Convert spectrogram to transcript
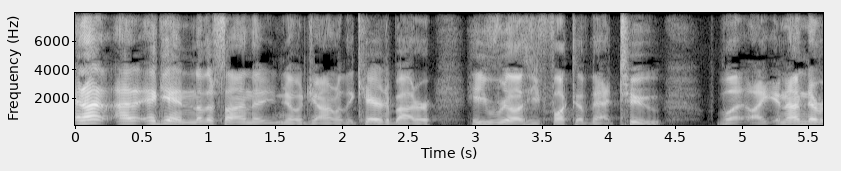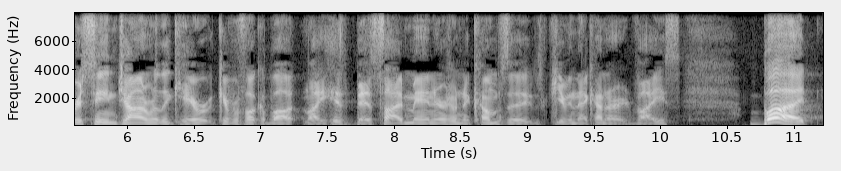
And I, I again, another sign that you know John really cared about her. He realized he fucked up that too. But like, and I've never seen John really care give a fuck about like his bedside manners when it comes to giving that kind of advice. But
